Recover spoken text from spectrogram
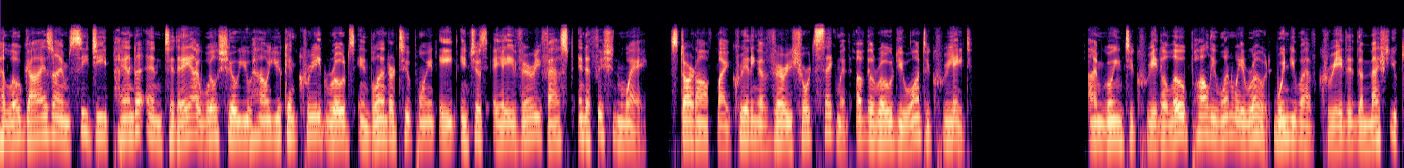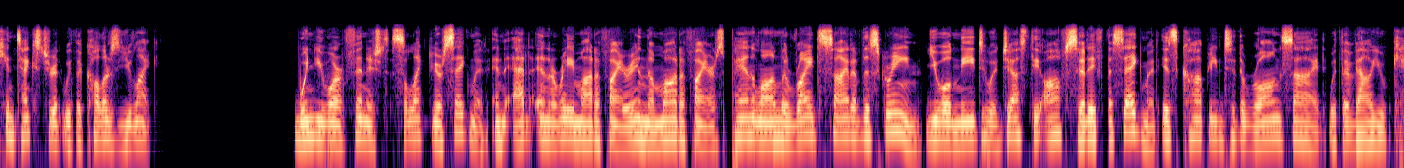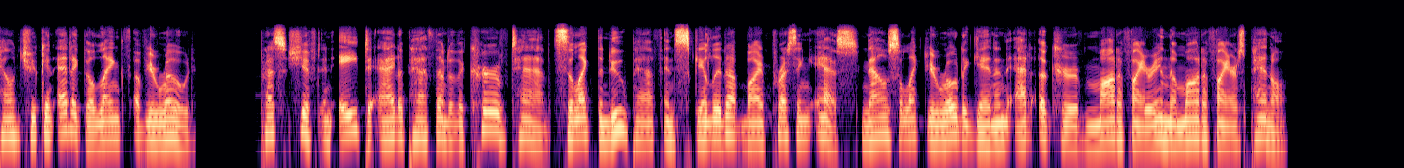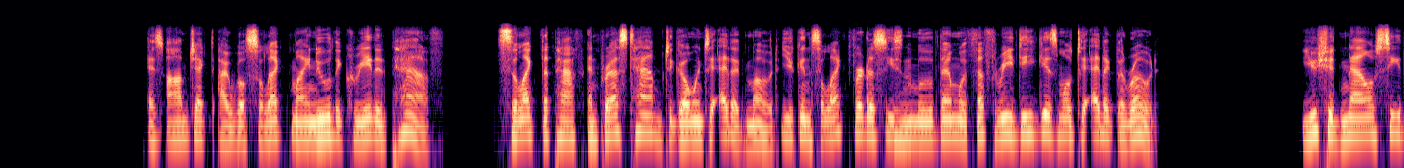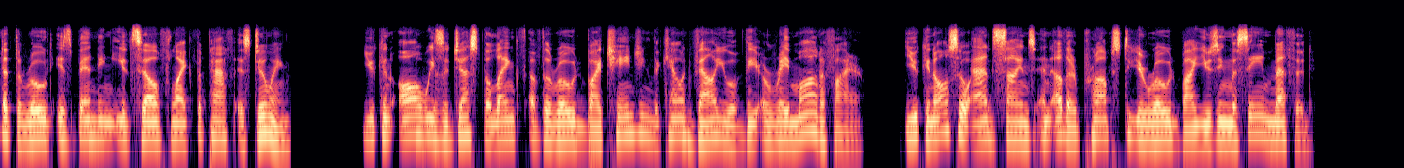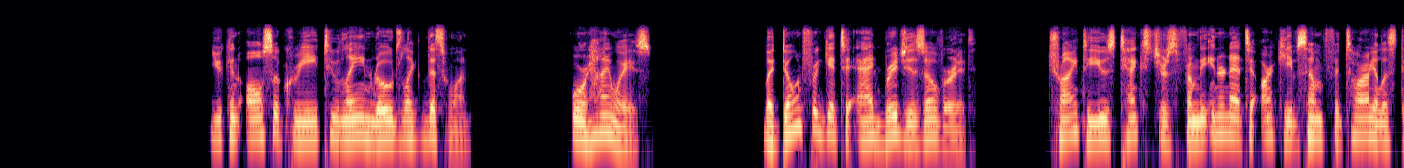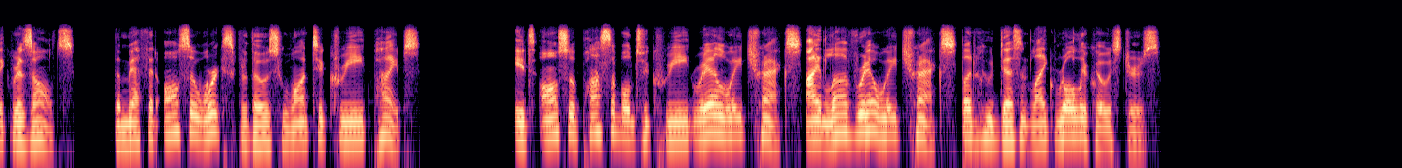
Hello guys I'm CG Panda and today I will show you how you can create roads in Blender 2.8 inches a very fast and efficient way. Start off by creating a very short segment of the road you want to create. I'm going to create a low poly one-way road. When you have created the mesh you can texture it with the colors you like. When you are finished select your segment and add an array modifier in the modifiers panel on the right side of the screen. You will need to adjust the offset if the segment is copied to the wrong side. With the value count you can edit the length of your road. Press Shift and A to add a path under the Curve tab. Select the new path and scale it up by pressing S. Now select your road again and add a curve modifier in the modifiers panel. As object I will select my newly created path. Select the path and press tab to go into edit mode. You can select vertices and move them with the 3D gizmo to edit the road. You should now see that the road is bending itself like the path is doing. You can always adjust the length of the road by changing the count value of the array modifier. You can also add signs and other props to your road by using the same method. You can also create two-lane roads like this one. Or highways but don't forget to add bridges over it. Try to use textures from the internet to archive some photorealistic results. The method also works for those who want to create pipes. It's also possible to create railway tracks. I love railway tracks, but who doesn't like roller coasters?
